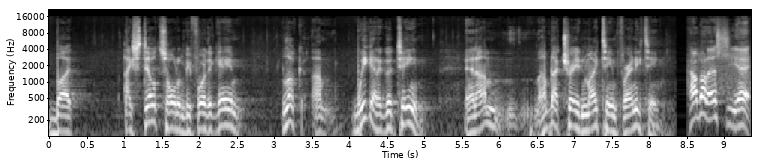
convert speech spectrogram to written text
But I still told him before the game, look, um, we got a good team. And I'm, I'm not trading my team for any team. How about SGA?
